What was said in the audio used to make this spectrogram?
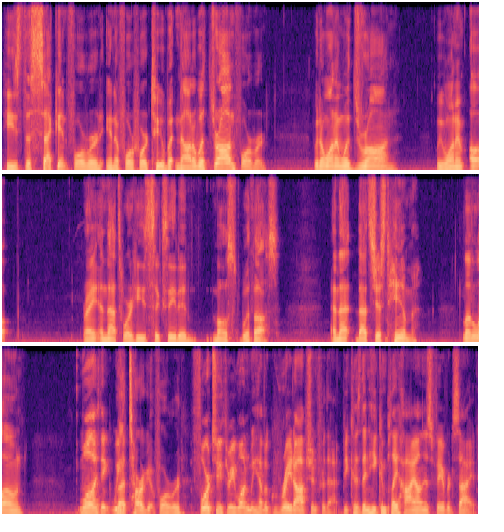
he's the second forward in a four-four-two, but not a withdrawn forward. We don't want him withdrawn. We want him up, right? And that's where he's succeeded most with us, and that that's just him. Let alone Well, I think we a target forward. four two three one. We have a great option for that because then he can play high on his favorite side,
